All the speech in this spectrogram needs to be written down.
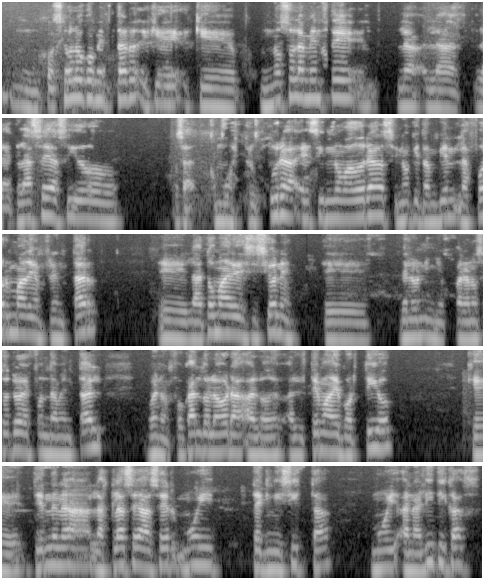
Mm, solo comentar que, no solamente la, clase ha sido, o sea, como estructura es innovadora, sino que también la forma de enfrentar eh, la toma de decisiones eh, de los niños. Para nosotros es fundamental, bueno, enfocándolo ahora al tema deportivo, que tienden a las clases a ser muy tecnicistas, muy analíticas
